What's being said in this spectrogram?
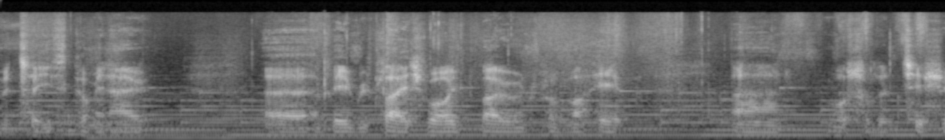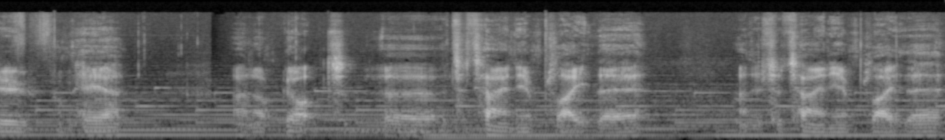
my teeth coming out, uh, and being replaced by bone from my hip and muscle and tissue from here. And I've got uh, a titanium plate there and a titanium plate there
